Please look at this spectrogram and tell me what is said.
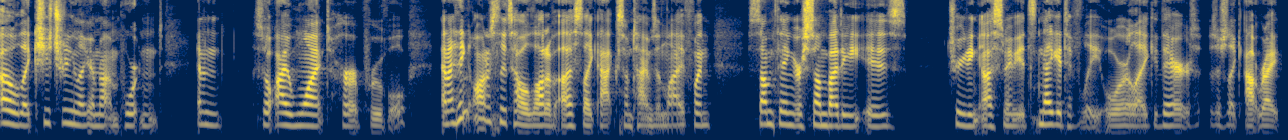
oh, like she's treating me like I'm not important. And so I want her approval. And I think honestly it's how a lot of us like act sometimes in life when something or somebody is treating us maybe it's negatively or like they're just like outright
